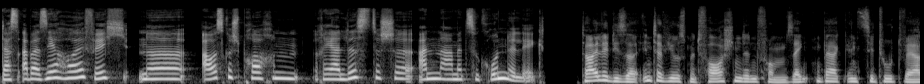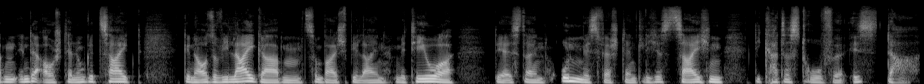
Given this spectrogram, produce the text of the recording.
Dass aber sehr häufig eine ausgesprochen realistische Annahme zugrunde liegt. Teile dieser Interviews mit Forschenden vom Senckenberg-Institut werden in der Ausstellung gezeigt, genauso wie Leihgaben, zum Beispiel ein Meteor. Der ist ein unmissverständliches Zeichen, die Katastrophe ist da.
